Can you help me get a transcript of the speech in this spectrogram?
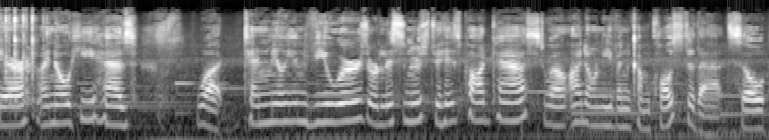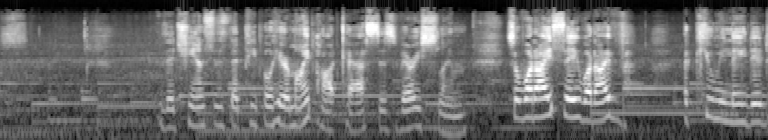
air. I know he has, what, 10 million viewers or listeners to his podcast. Well, I don't even come close to that. So the chances that people hear my podcast is very slim. So, what I say, what I've accumulated,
